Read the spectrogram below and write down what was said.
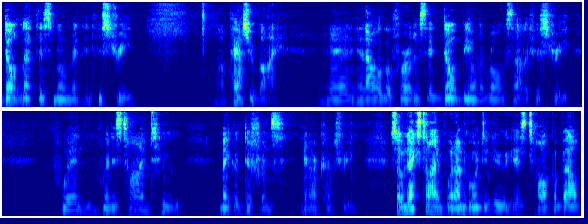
Don't let this moment in history uh, pass you by. And, and I will go further and say, don't be on the wrong side of history when, when it's time to make a difference in our country. So, next time, what I'm going to do is talk about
